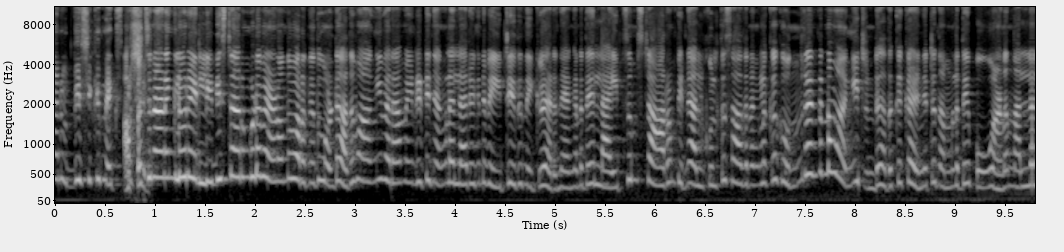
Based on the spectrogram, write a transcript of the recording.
ഞാൻ ഉദ്ദേശിക്കുന്ന എക്സ്പ്രഷൻ ആണെങ്കിൽ ഒരു എൽ ഇ ഡി സ്റ്റാറും കൂടെ വേണമെന്ന് പറഞ്ഞതുകൊണ്ട് അത് വാങ്ങി വരാൻ വേണ്ടിയിട്ട് ഞങ്ങൾ എല്ലാവരും ഇങ്ങനെ വെയിറ്റ് ചെയ്ത് നിൽക്കുമായിരുന്നു അങ്ങനത്തെ ലൈറ്റ്സും സ്റ്റാറും പിന്നെ അൽക്കുലത്തെ സാധനങ്ങളൊക്കെ ഒന്ന് രണ്ടെണ്ണം വാങ്ങിയിട്ടുണ്ട്. അതൊക്കെ കഴിഞ്ഞിട്ട് നമ്മളിതേ പോവാണ്. നല്ല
